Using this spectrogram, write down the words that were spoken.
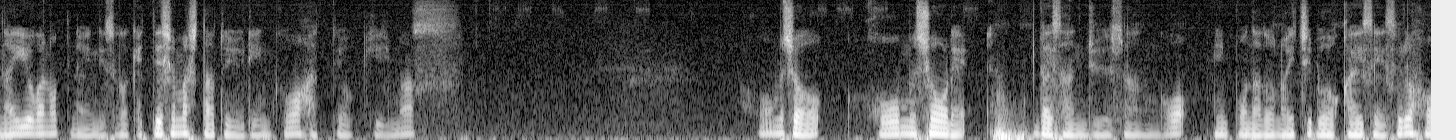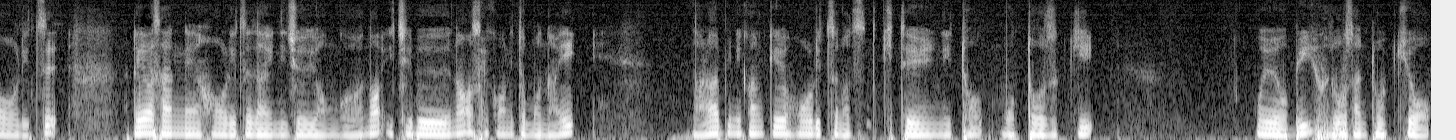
内容が載ってないんですが、決定しましたというリンクを貼っておきます。法務省、法務省令第33号民法などの一部を改正する法律、令和3年法律第24号の一部の施行に伴い、並びに関係法律の規定にと基づき、及び不動産登記法、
